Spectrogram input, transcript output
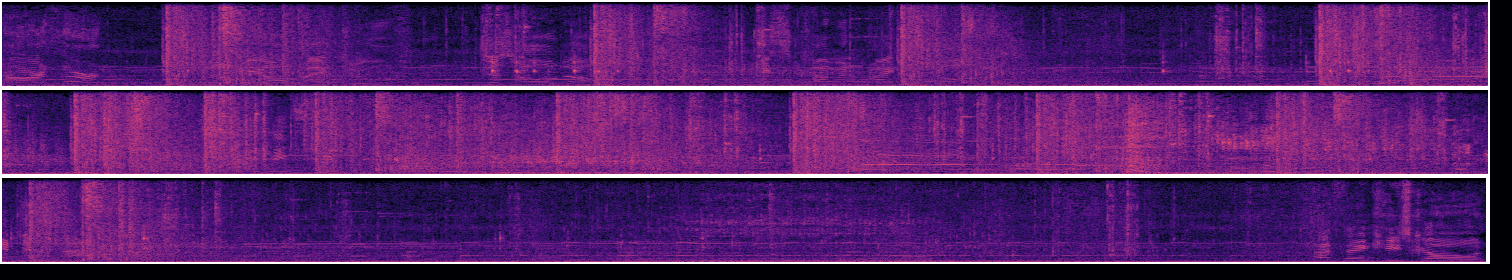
Arthur! It'll be all right, Jules. Just hold on. Coming right us. I think he's going,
